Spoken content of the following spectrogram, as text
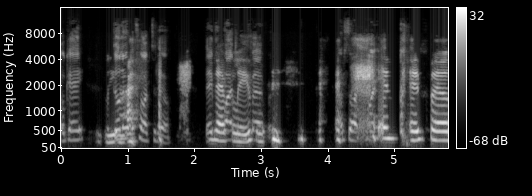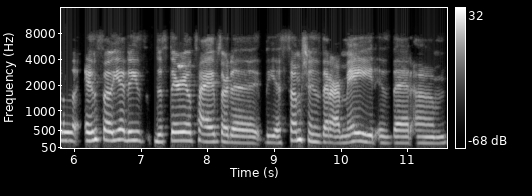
Okay, don't ever talk to them. They definitely. I'm sorry. And, and so and so yeah, these the stereotypes or the the assumptions that are made is that um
